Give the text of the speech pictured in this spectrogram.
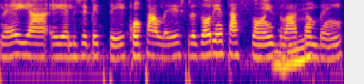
né, e a e LGBT com palestras, orientações uhum. lá também.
